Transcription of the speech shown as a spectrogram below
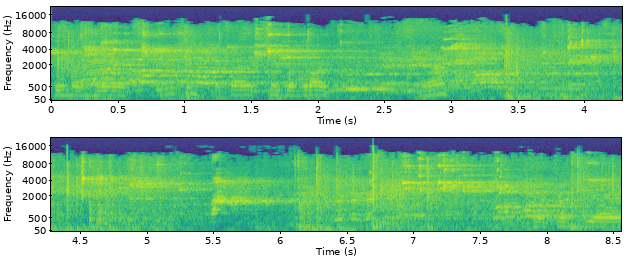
Фортуна играет с Крисом, пытается забрать. Мяч. Кто-то сделал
